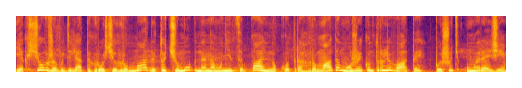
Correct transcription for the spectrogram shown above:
Якщо вже виділяти гроші громади, то чому б не на муніципальну, котра громада може й контролювати, пишуть у мережі.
